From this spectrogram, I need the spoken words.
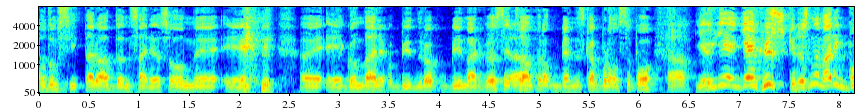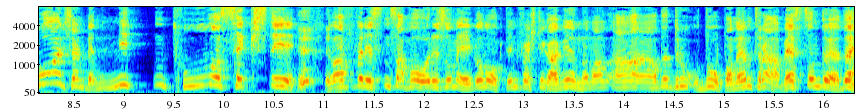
Og de sitter der og er dønn seriøse, og eh, eh, Egon der og begynner å bli nervøs ikke sant, for at Benny skal blåse på. Jeg, jeg, jeg husker det som det var i går, sier Benny. 1962! Det var forresten samme året som Egon åkte inn første gangen. Han han hadde dopa ned en travhest som døde.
